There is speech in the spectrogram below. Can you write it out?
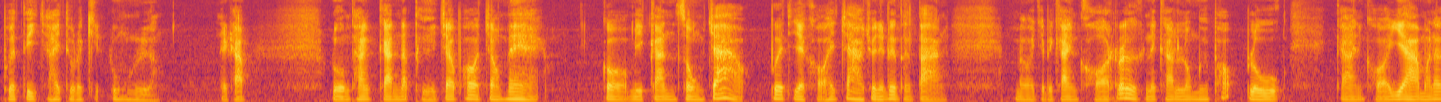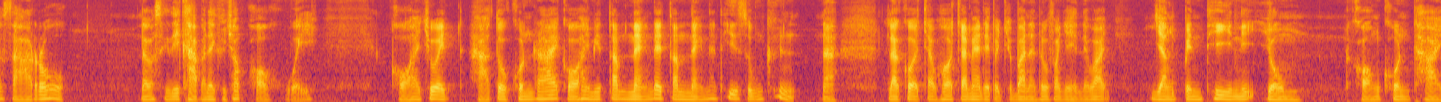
เพื่อที่จะให้ธุรกิจรุ่งเรืองนะครับ รวมทั้งการนับถือเจ้าพ่อเจ้าแม่ ก็มีการทรงเจ้าเพื่อที่จะขอให้เจ้าช่วยในเรื่องต่างๆ ไม่ว่าจะเป็นการขอเลิกในการลงมือเพาะปลูก การขอยามารักษาโรค แล้วสิ่งที่ขาดไปได้คือชอบขอหวย ขอให้ช่วยหาตัวคนร้าย ขอให้มีตำแหน่งได้ตำแหน่งหน้าที่สูงขึ้นนะแล้วก็เจ้าพ่อเจ้าแม่ในปัจจุบันนะทุกฟังจะเห็นได้ว่า ยังเป็นที่นิยมของคนไทย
